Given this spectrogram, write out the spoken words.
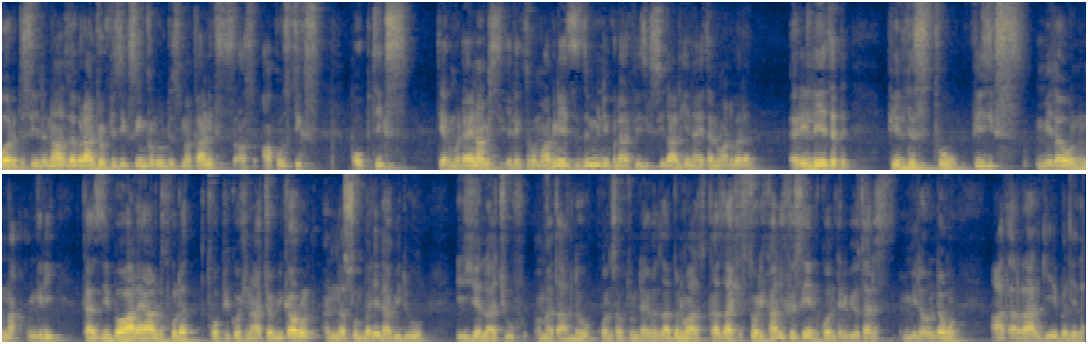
word ሲል እና the branch of physics includes mechanics acoustics optics thermodynamics electromagnetism nuclear physics ይላል። ይህን አይተነዋል በደንብ related fields to physics የሚለውን እና እንግዲህ ከዚህ በኋላ ያሉት ሁለት topic ኦች ናቸው የሚቀሩን። እነሱም በሌላ ቪዲዮ ይዤላችሁ እመጣለሁ concept ኡ እንዳይበዛብን ማለት ነው። ከዛ historical issues and contributors የሚለውን ደግሞ አጠር አድርጌ በሌላ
